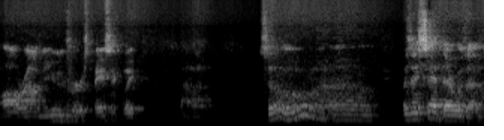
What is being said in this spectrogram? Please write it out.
all around the universe, basically. Uh, so, uh, as I said, there was a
